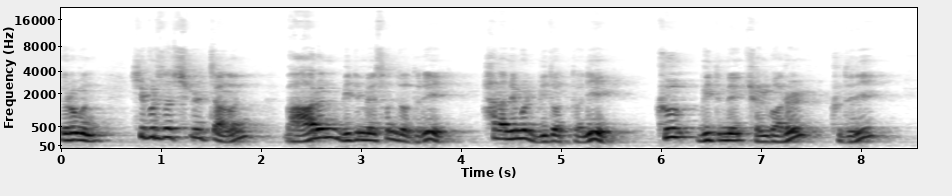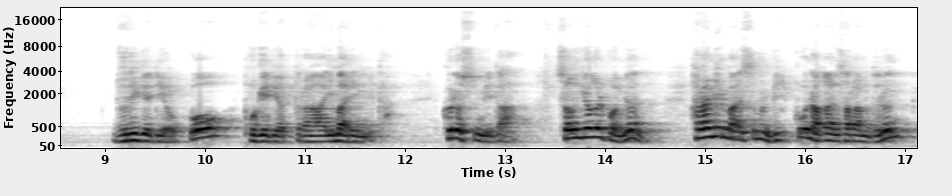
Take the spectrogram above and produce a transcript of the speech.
여러분 히브리서 11장은 많은 믿음의 선조들이 하나님을 믿었더니 그 믿음의 결과를 그들이 누리게 되었고 보게 되었더라 이 말입니다. 그렇습니다. 성경을 보면 하나님 말씀을 믿고 나간 사람들은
